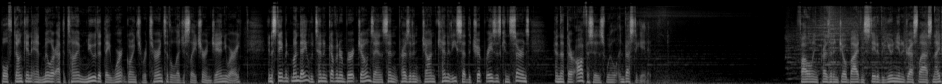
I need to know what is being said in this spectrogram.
Both Duncan and Miller at the time knew that they weren't going to return to the legislature in January. In a statement Monday, Lieutenant Governor Burt Jones and Senate President John Kennedy said the trip raises concerns and that their offices will investigate it. Following President Joe Biden's State of the Union address last night,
